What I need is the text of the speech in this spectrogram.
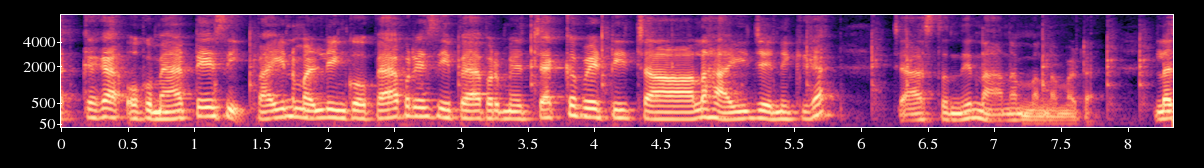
చక్కగా ఒక మ్యాట్ వేసి పైన మళ్ళీ ఇంకో పేపర్ వేసి పేపర్ మీద చెక్క పెట్టి చాలా హైజెనిక్గా చేస్తుంది నానమ్మ అన్నమాట. ఇలా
